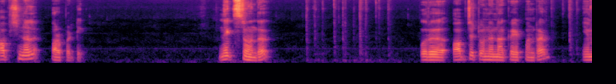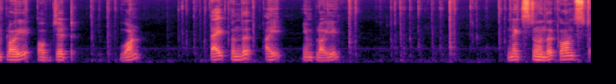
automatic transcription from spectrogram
ஆப்ஷனல் ப்ராப்பர்ட்டி நெக்ஸ்ட் வந்து ஒரு ஆப்ஜெக்ட் ஒன்று நான் க்ரியேட் பண்ணுறேன் எம்ப்ளாயி ஆப்ஜெக்ட் ஒன் டைப் வந்து ஐ எம்ப்ளாயி நெக்ஸ்ட் வந்து const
